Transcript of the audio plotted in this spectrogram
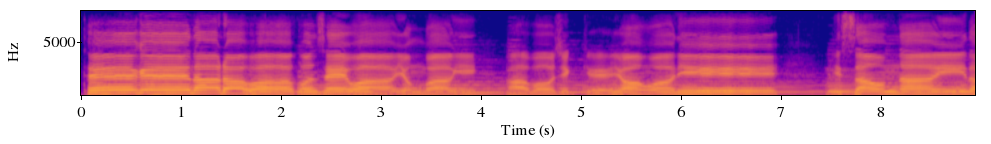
대개 나라와 권세와 영광이 아버지께 영원히 있사옵나이다.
